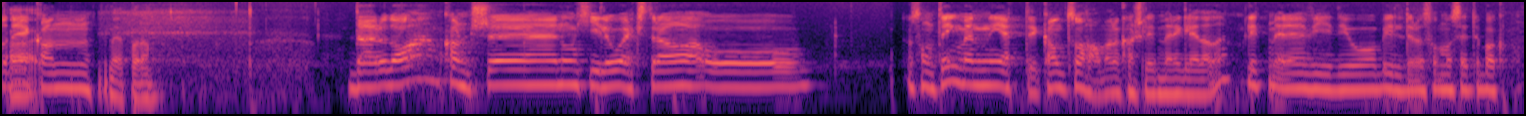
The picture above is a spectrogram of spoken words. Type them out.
Og det kan der og da kanskje noen kilo ekstra og og sånne ting, men i etterkant så har man kanskje litt mer glede av det. Litt mer video og bilder og sånn å se tilbake på,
